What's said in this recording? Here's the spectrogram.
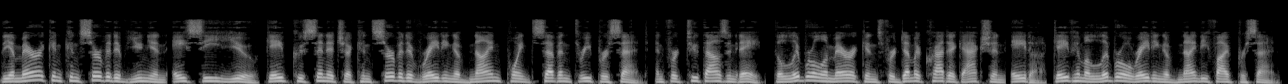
the American Conservative Union ACU gave Kucinich a conservative rating of 9.73%, and for 2008, the Liberal Americans for Democratic Action gave him a liberal rating of 95%.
